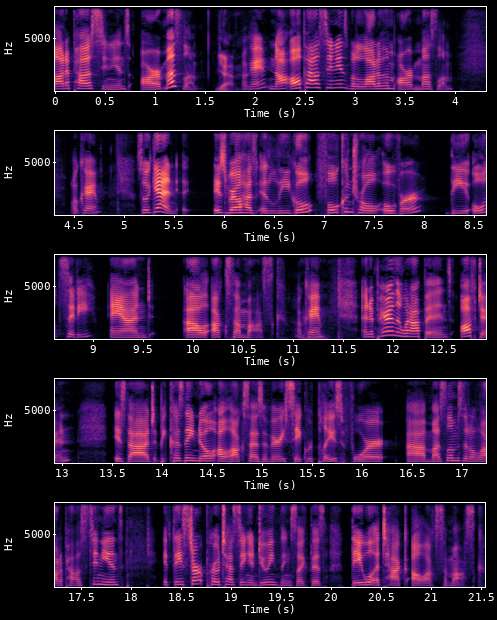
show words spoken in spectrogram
lot of Palestinians are Muslim. Yeah. Okay. Not all Palestinians, but a lot of them are Muslim. Okay. So again, Israel has illegal full control over the old city and Al Aqsa Mosque. Okay. Mm-hmm. And apparently, what happens often is that because they know Al Aqsa is a very sacred place for uh, Muslims and a lot of Palestinians, if they start protesting and doing things like this, they will attack Al Aqsa Mosque.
